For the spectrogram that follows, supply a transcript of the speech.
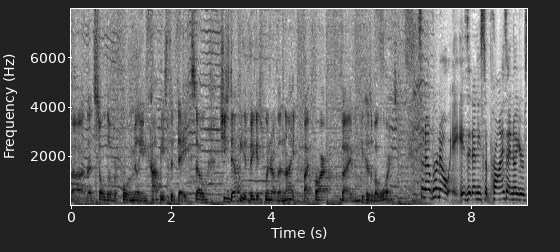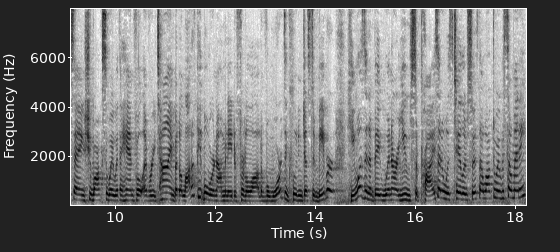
uh, that sold over 4 million copies to date. So she's definitely the biggest winner of the night by far by because of awards. So now, Bruno, is it any surprise? I know you're saying she walks away with a handful every time, but a lot of people were nominated for a lot of awards, including Justin Bieber. He wasn't a big winner. Are you surprised that it was Taylor Swift that walked away with so many?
